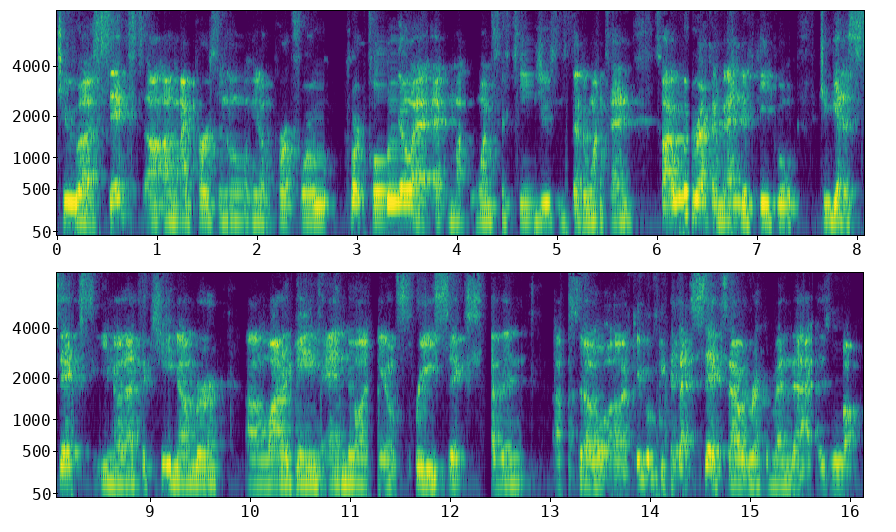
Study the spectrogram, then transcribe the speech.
to uh, six uh, on my personal, you know, portfolio at, at 115 juice instead of 110. So I would recommend if people can get a six, you know, that's a key number. Um, a lot of games end on, you know, three, six, seven. Uh, so uh, if people can get that six, I would recommend that as well.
